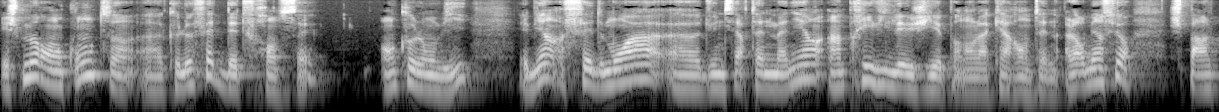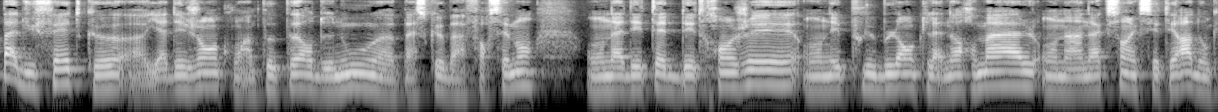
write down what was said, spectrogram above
et je me rends compte euh, que le fait d'être français, en Colombie, eh bien, fait de moi, euh, d'une certaine manière, un privilégié pendant la quarantaine. Alors bien sûr, je parle pas du fait qu'il euh, y a des gens qui ont un peu peur de nous euh, parce que, bah, forcément, on a des têtes d'étrangers, on est plus blanc que la normale, on a un accent, etc. Donc,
